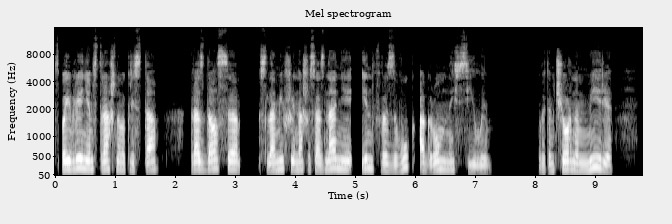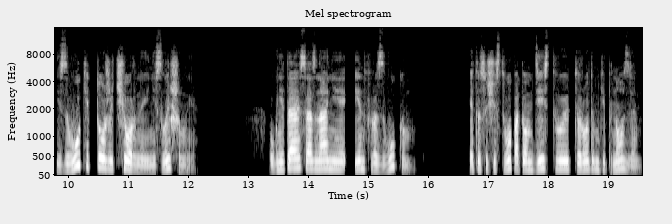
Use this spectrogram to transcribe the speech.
С появлением страшного креста раздался сломивший наше сознание инфразвук огромной силы. В этом черном мире и звуки тоже черные, неслышимые. Угнетая сознание инфразвуком, это существо потом действует родом гипноза,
